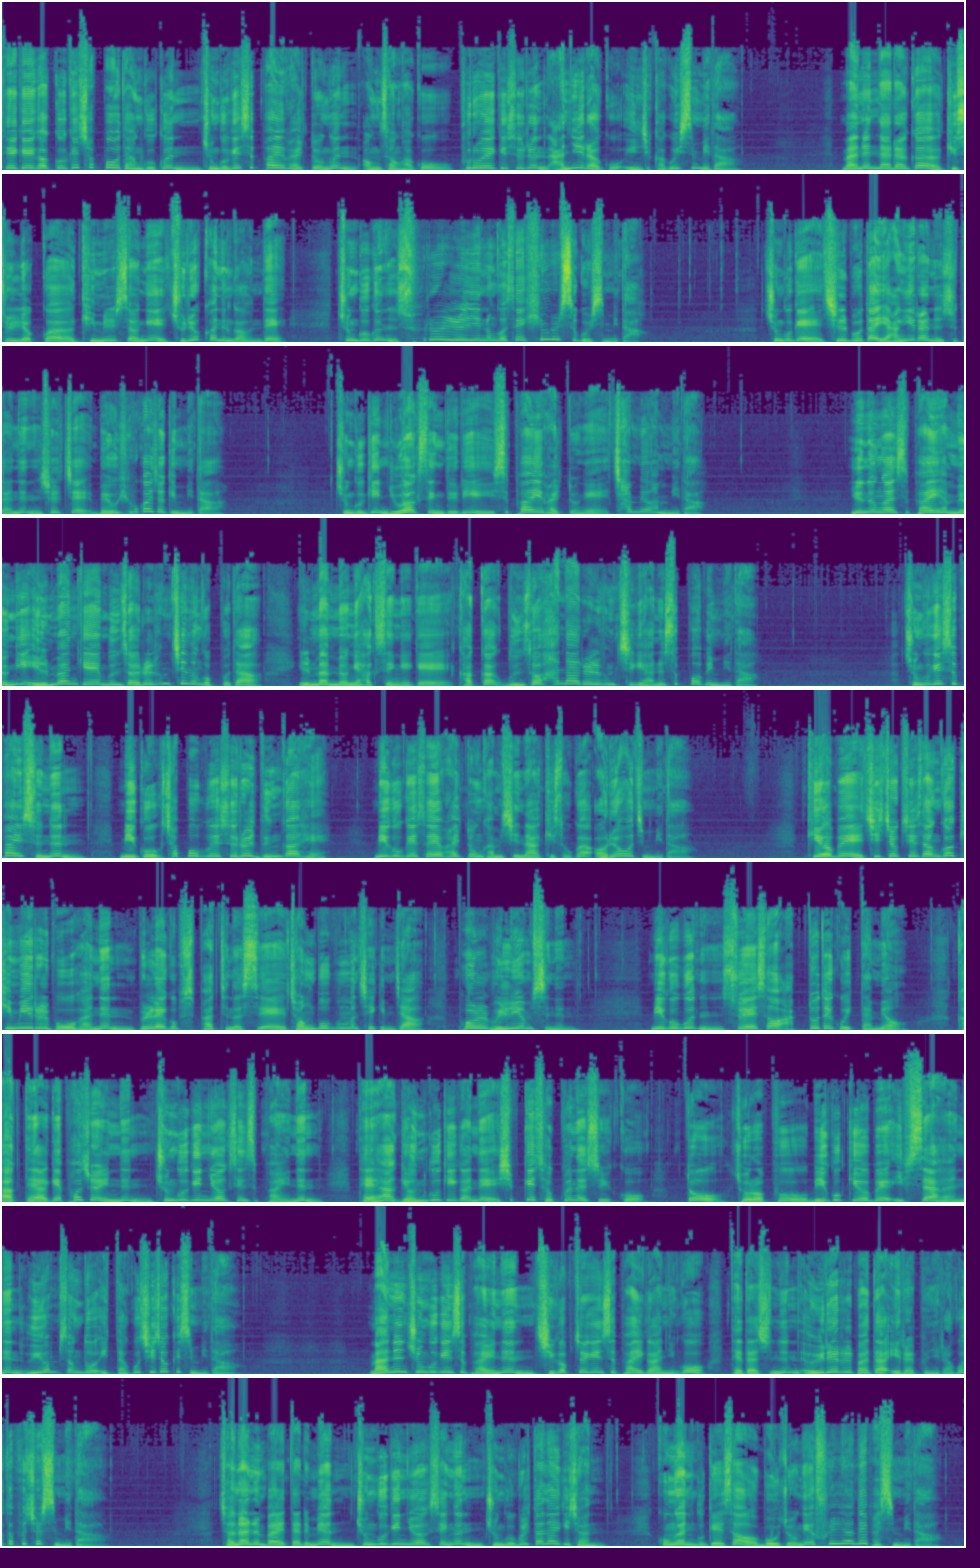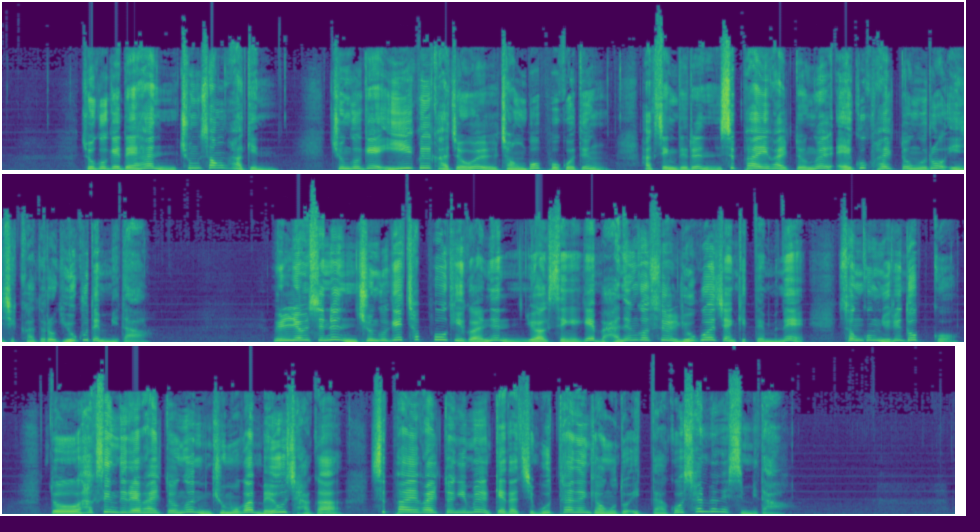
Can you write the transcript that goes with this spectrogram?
세계 각국의 첩보 당국은 중국의 스파이 활동은 엉성하고 프로의 기술은 아니라고 인식하고 있습니다. 많은 나라가 기술력과 기밀성에 주력하는 가운데 중국은 수를 늘리는 것에 힘을 쓰고 있습니다. 중국의 질보다 양이라는 수단은 실제 매우 효과적입니다. 중국인 유학생들이 스파이 활동에 참여합니다. 유능한 스파이 한 명이 1만 개의 문서를 훔치는 것보다 1만 명의 학생에게 각각 문서 하나를 훔치게 하는 수법입니다. 중국의 스파이 수는 미국 첩보부의 수를 능가해 미국에서의 활동 감시나 기소가 어려워집니다. 기업의 지적 재산과 기밀을 보호하는 BlackOps Partners의 정보부문 책임자 폴 윌리엄스는 미국은 수에서 압도되고 있다며 각 대학에 퍼져 있는 중국인 유학생 스파이는 대학 연구기관에 쉽게 접근할 수 있고 또 졸업 후 미국 기업에 입사하는 위험성도 있다고 지적했습니다. 많은 중국인 스파이는 직업적인 스파이가 아니고 대다수는 의뢰를 받아 일할 뿐이라고 덧붙였습니다. 전하는 바에 따르면 중국인 유학생은 중국을 떠나기 전 공안국에서 모종의 훈련을 받습니다. 조국에 대한 충성 확인, 중국의 이익을 가져올 정보 보고 등 학생들은 스파이 활동을 애국 활동으로 인식하도록 요구됩니다. 윌리엄스는 중국의 첩보 기관은 유학생에게 많은 것을 요구하지 않기 때문에 성공률이 높고 또 학생들의 활동은 규모가 매우 작아 스파이 활동임을 깨닫지 못하는 경우도 있다고 설명했습니다.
